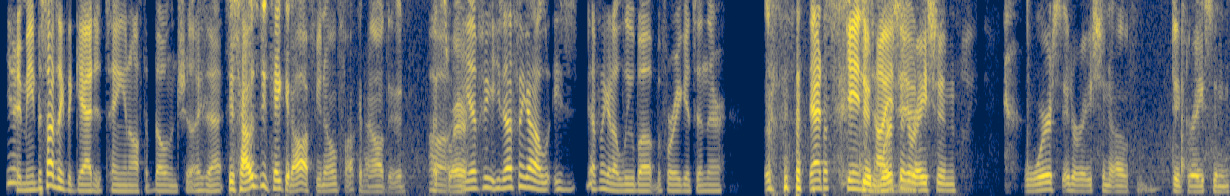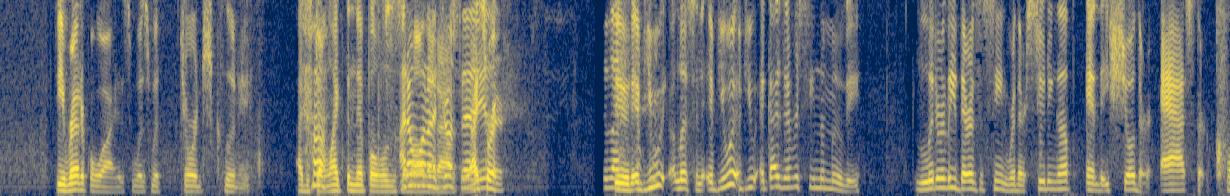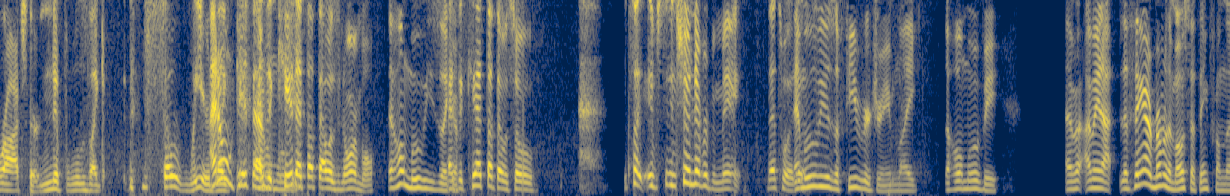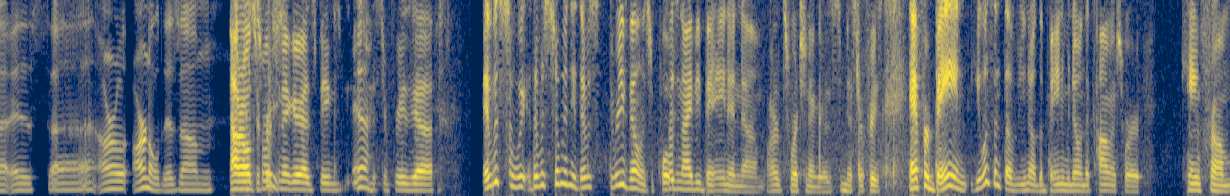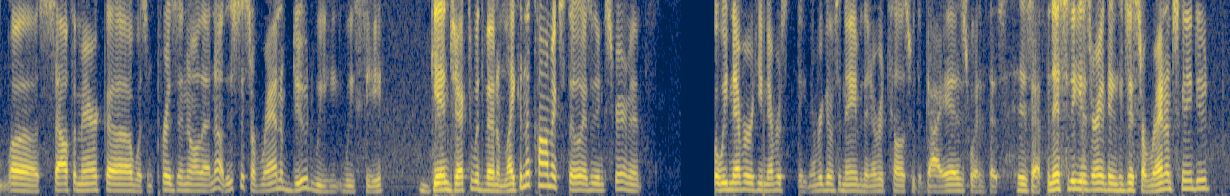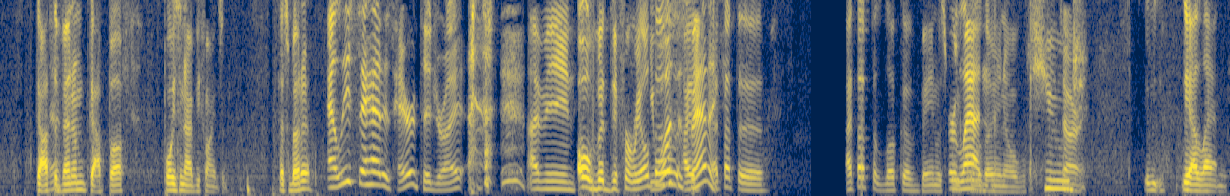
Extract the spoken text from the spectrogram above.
You know what I mean? Besides like the gadgets hanging off the belt and shit like that. Just how does he take it off? You know, fucking hell, dude. I Uh, swear, He definitely, he definitely got to he's definitely got to lube up before he gets in there. That's skin dude. tight, worst dude. iteration, worst iteration of Dick Grayson, theoretical wise, was with George Clooney. I just don't like the nipples. I don't want to address that I swear, either. 'Cause dude if you listen if you if you guys ever seen the movie literally there's a scene where they're suiting up and they show their ass their crotch their nipples like it's so weird I don't Like, get that as a whole kid movie. i thought that was normal the whole movie's like as a, a kid i thought that was so it's like it, it should have never been made that's what it that is. movie was a fever dream. Like the whole movie. I, I mean, I, the thing I remember the most, I think, from that is uh, Arnold. Arnold is um. arnold Mr. Freeze. schwarzenegger as being Yeah. mr freeze yeah it was so weird. There was so many. There was three villains: Poison Ivy, Bane, and um, Arnold Schwarzenegger as Mister Freeze. And for Bane, he wasn't the you know the Bane we know in the comics, where came from uh, South America, was in prison, all that. No, this is just a random dude we we see get injected with venom, like in the comics though, as an experiment. But we never, he never, they never give us a name. They never tell us who the guy is, what his, his ethnicity is, or anything. He's just a random skinny dude. Got the venom, got buff. Poison Ivy finds him. That's about it. At least they had his heritage right. I mean, Oh, but for real He though, was Hispanic. I, thought the, I thought the look of Bane was Or pretty Latin. Cool, though, you know, huge. Sorry. Was- yeah, Latin.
